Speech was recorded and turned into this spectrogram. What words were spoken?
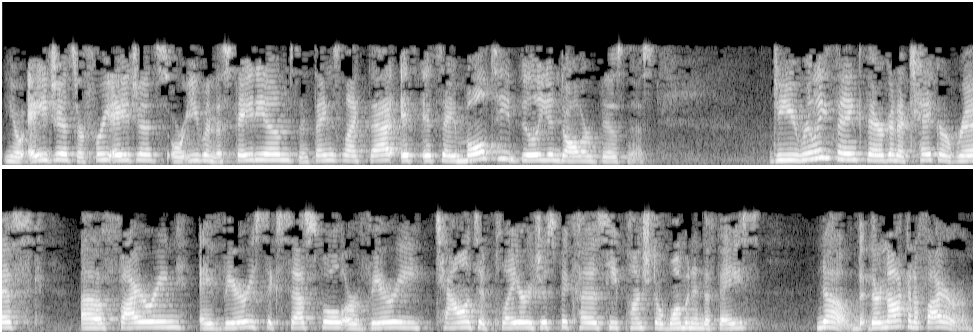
you know, agents or free agents or even the stadiums and things like that. It, it's a multi-billion dollar business. Do you really think they're going to take a risk of firing a very successful or very talented player just because he punched a woman in the face? No, they're not going to fire him.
